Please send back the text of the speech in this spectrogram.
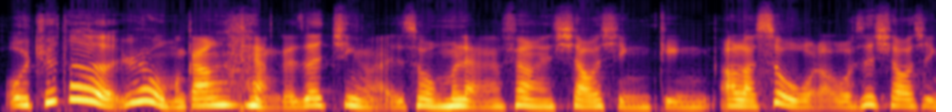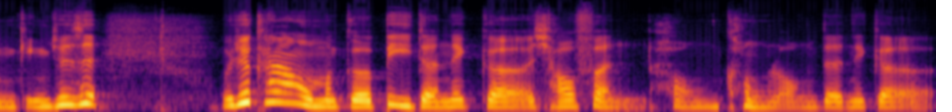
我觉得，因为我们刚刚两个在进来的时候，我们两个非常枭行金啊，了是我了，我是枭行金，就是我就看到我们隔壁的那个小粉红恐龙的那个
